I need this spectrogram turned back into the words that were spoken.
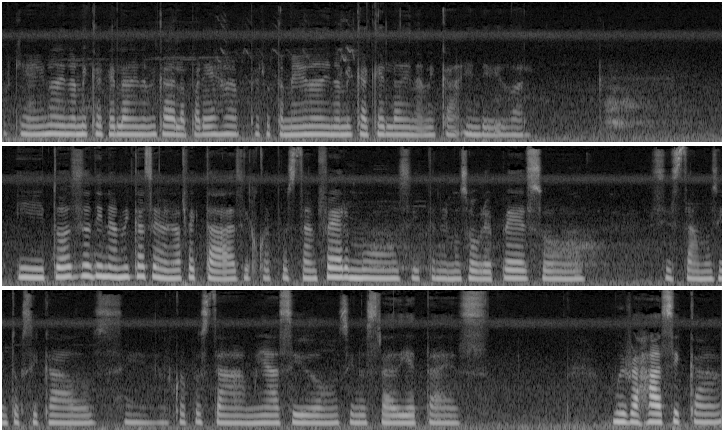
Porque hay una dinámica que es la dinámica de la pareja, pero también hay una dinámica que es la dinámica individual. Y todas esas dinámicas se ven afectadas si el cuerpo está enfermo, si tenemos sobrepeso, si estamos intoxicados, si el cuerpo está muy ácido, si nuestra dieta es muy rajásica,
